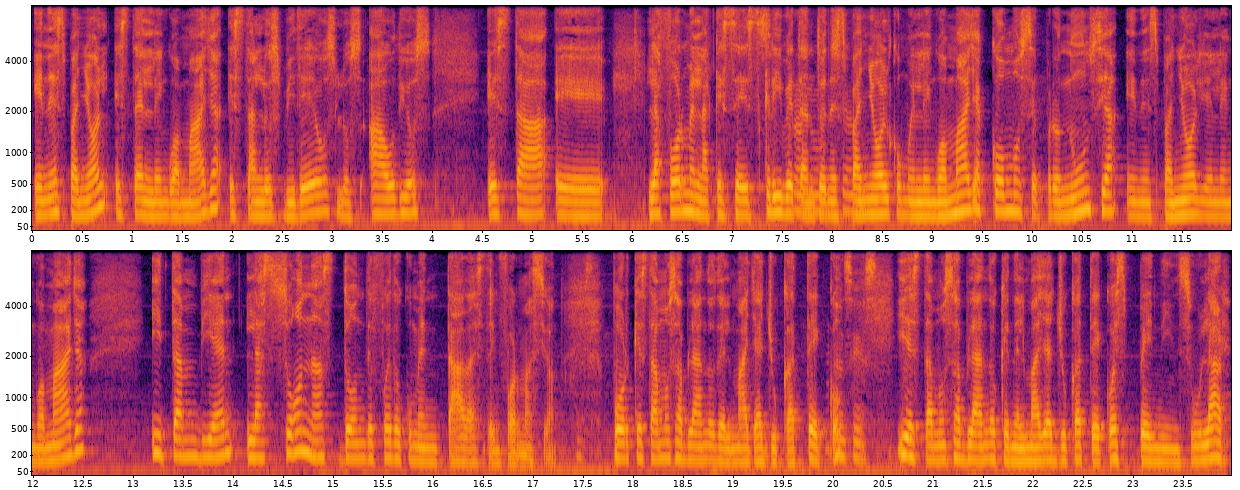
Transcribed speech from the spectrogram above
en español, está en lengua maya, están los videos, los audios, está eh, la forma en la que se escribe tanto en español como en lengua maya, cómo se pronuncia en español y en lengua maya y también las zonas donde fue documentada esta información, porque estamos hablando del maya yucateco y estamos hablando que en el maya yucateco es peninsular.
